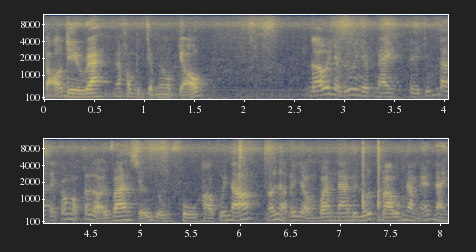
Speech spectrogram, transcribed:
tỏ đều ra nó không bị chụm vào một chỗ. Đối với dòng bếp nhật này thì chúng ta sẽ có một cái loại van sử dụng phù hợp với nó. Đó là cái dòng van Namilus 345S này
